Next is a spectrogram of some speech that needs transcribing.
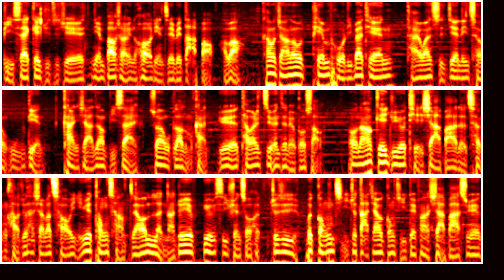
比赛，Gage 直接碾爆小英的后脸，直接被打爆，好不好？看我讲的那么偏颇，礼拜天台湾时间凌晨五点看一下这场比赛，虽然我不知道怎么看，因为台湾的资源真的有够少。哦，然后 Gage 有铁下巴的称号，就是他下巴超硬，因为通常只要冷啊，就 UFC 选手很就是会攻击，就打架会攻击对方的下巴，是因为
